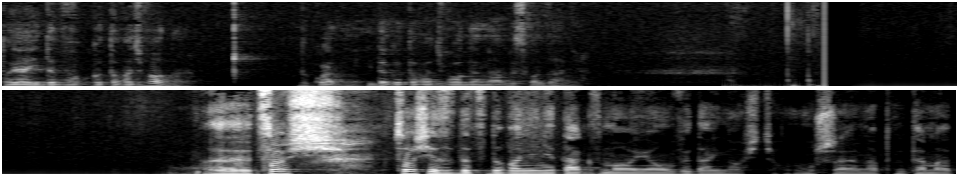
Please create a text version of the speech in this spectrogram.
to ja idę gotować wodę. Dokładnie, idę gotować wodę na wysładzanie. E, Coś, coś jest zdecydowanie nie tak z moją wydajnością. Muszę na ten temat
